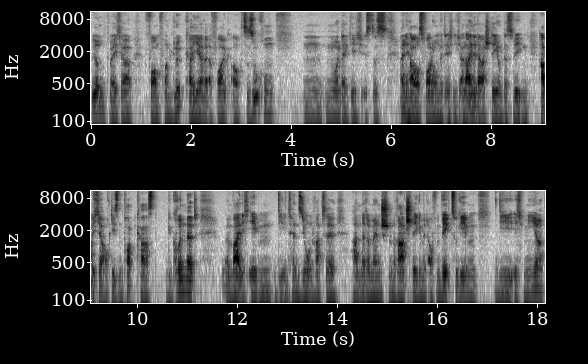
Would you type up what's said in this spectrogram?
irgendwelcher Form von Glück, Karriere, Erfolg auch zu suchen. Mm, nur denke ich, ist es eine Herausforderung, mit der ich nicht alleine dastehe und deswegen habe ich ja auch diesen Podcast gegründet, weil ich eben die Intention hatte, andere Menschen Ratschläge mit auf den Weg zu geben, die ich mir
